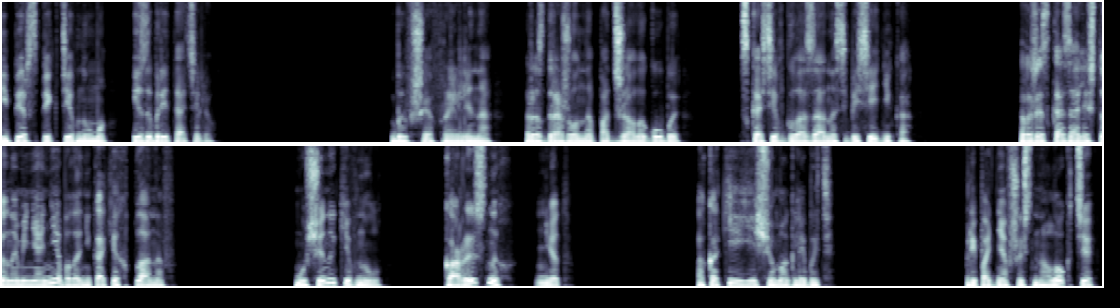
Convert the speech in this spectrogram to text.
и перспективному изобретателю?» Бывшая фрейлина раздраженно поджала губы, скосив глаза на собеседника. «Вы же сказали, что на меня не было никаких планов». Мужчина кивнул. «Корыстных? Нет». «А какие еще могли быть?» Приподнявшись на локте,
